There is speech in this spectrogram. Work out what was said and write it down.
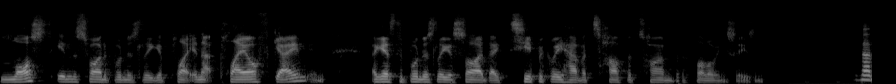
lost in the Zweite Bundesliga play in that playoff game against the Bundesliga side, they typically have a tougher time the following season. If I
